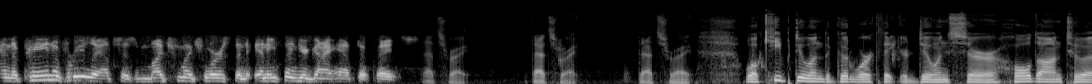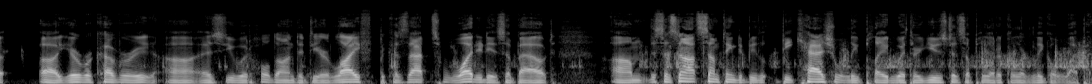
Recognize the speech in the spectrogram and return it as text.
And the pain of relapse is much, much worse than anything you're going to have to face. That's right. That's right. That's right. Well, keep doing the good work that you're doing, sir. Hold on to it, uh, your recovery, uh, as you would hold on to dear life, because that's what it is about. Um, this is not something to be be casually played with or used as a political or legal weapon.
